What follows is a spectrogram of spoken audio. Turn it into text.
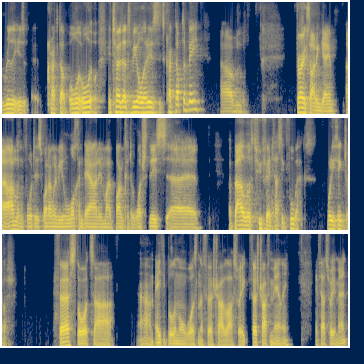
really is cracked up. All, all it turns out to be all it is. It's cracked up to be. Um, very exciting game. Uh, I'm looking forward to this one. I'm going to be locking down in my bunker to watch this. Uh, a battle of two fantastic fullbacks. What do you think, Josh? First thoughts are um, Ethan Bullemor wasn't the first try last week. First try for Manly, if that's what you meant.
